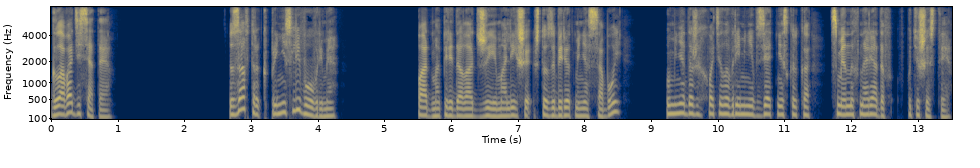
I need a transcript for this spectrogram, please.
Глава десятая. Завтрак принесли вовремя. Падма передала Джи и Малише, что заберет меня с собой. У меня даже хватило времени взять несколько сменных нарядов в путешествие.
